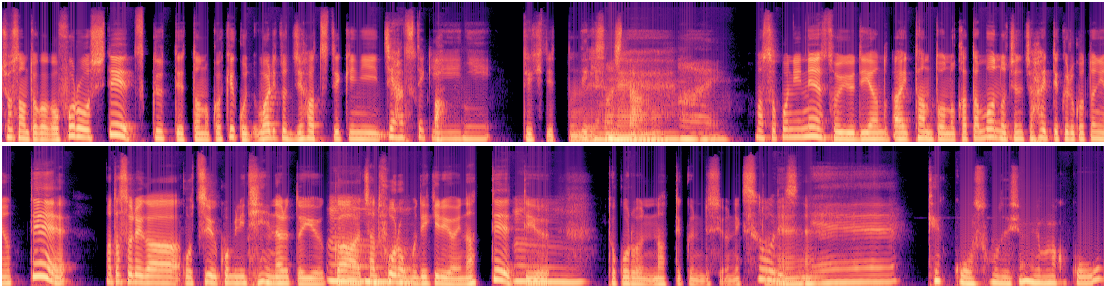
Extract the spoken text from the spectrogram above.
張さんとかがフォローして作っていったのか結構割と自発的に自発的にできていったんですね。できました。はい。まあそこにねそういう D&I 担当の方も後々入ってくることによってまたそれがこう強いコミュニティになるというか、うん、ちゃんとフォローもできるようになってっていうところになっていくんですよね、うん、そうですね。結構そうですよね。でもなんかこ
